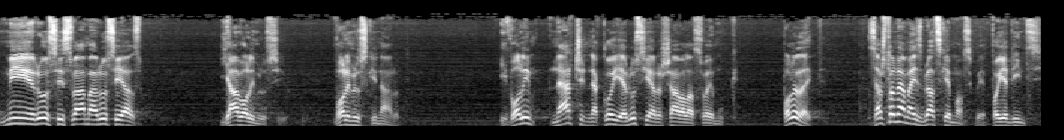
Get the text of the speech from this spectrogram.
mi Rusi s vama, Rusija... Ja volim Rusiju. Volim ruski narod. I volim način na koji je Rusija rešavala svoje muke. Pogledajte. Zašto nama iz Bratske Moskve, pojedinci,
